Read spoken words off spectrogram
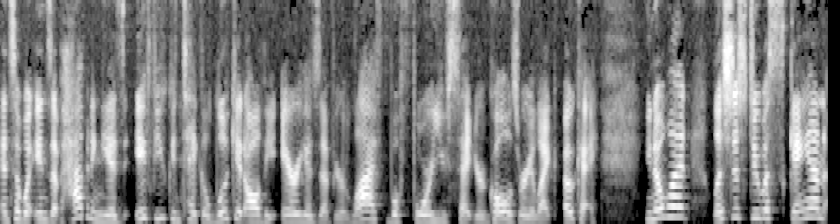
And so what ends up happening is if you can take a look at all the areas of your life before you set your goals where you're like, okay, you know what? Let's just do a scan.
